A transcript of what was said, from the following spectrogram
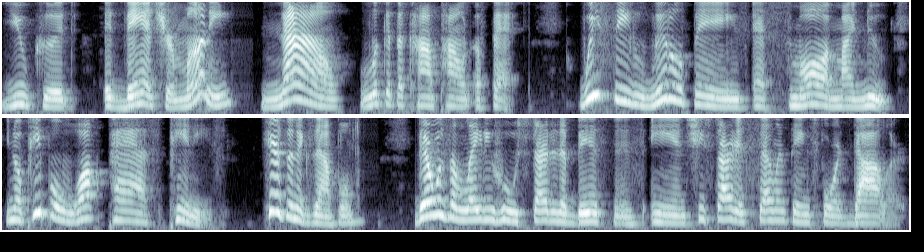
you could advance your money, now look at the compound effect. We see little things as small and minute. You know, people walk past pennies. Here's an example There was a lady who started a business and she started selling things for a dollar.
